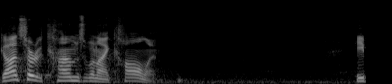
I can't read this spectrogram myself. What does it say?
God sort of comes when I call him. He,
